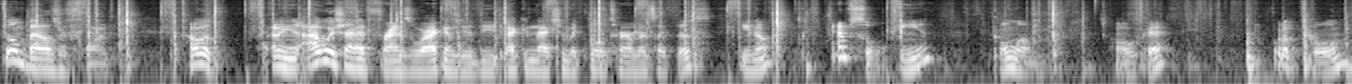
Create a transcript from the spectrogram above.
Build and are fun. I would, I mean, I wish I had friends where I can do the, I can actually make little tournaments like this, you know? Absol, Ian, Golem. Okay. What up, Golem?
